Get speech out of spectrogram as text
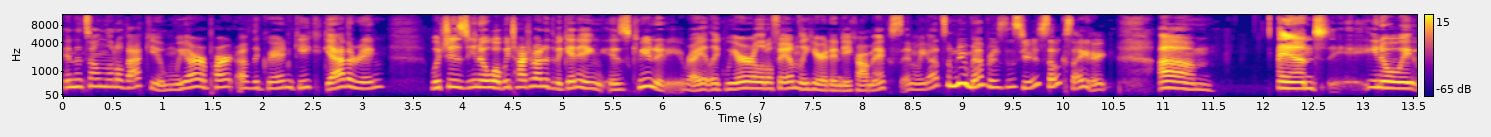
in its own little vacuum. We are a part of the Grand Geek Gathering, which is, you know, what we talked about at the beginning is community, right? Like we are a little family here at Indie Comics, and we got some new members this year. It's so exciting. Um, and you know we,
